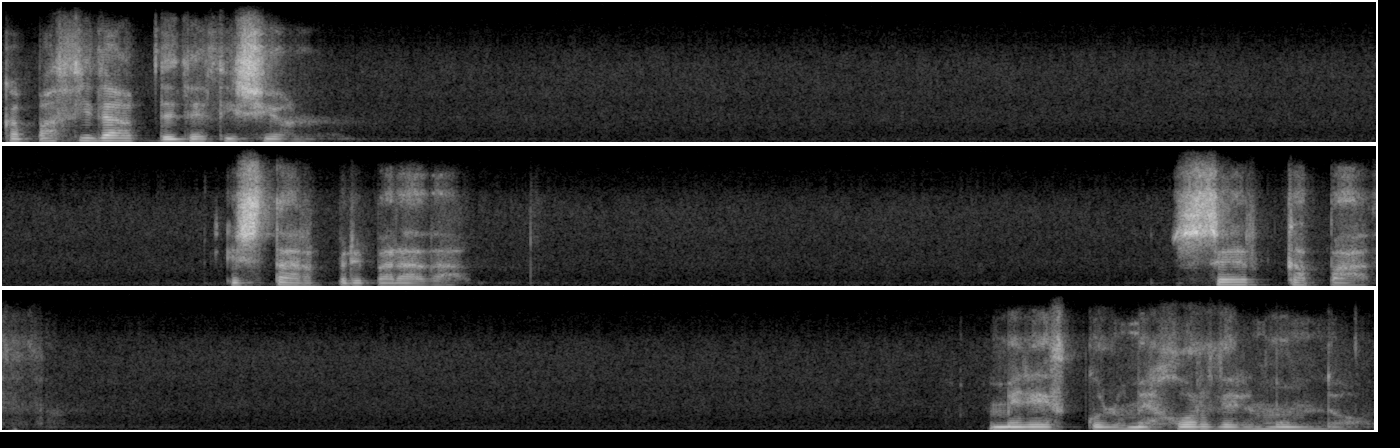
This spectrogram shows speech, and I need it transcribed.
capacidad de decisión. Estar preparada. Ser capaz. Merezco lo mejor del mundo.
